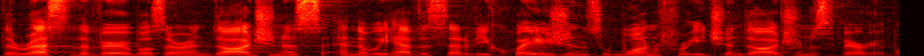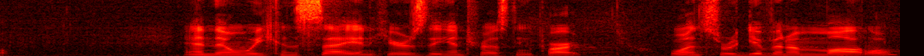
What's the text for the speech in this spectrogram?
The rest of the variables are endogenous, and then we have a set of equations, one for each endogenous variable. And then we can say, and here's the interesting part, once we're given a model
